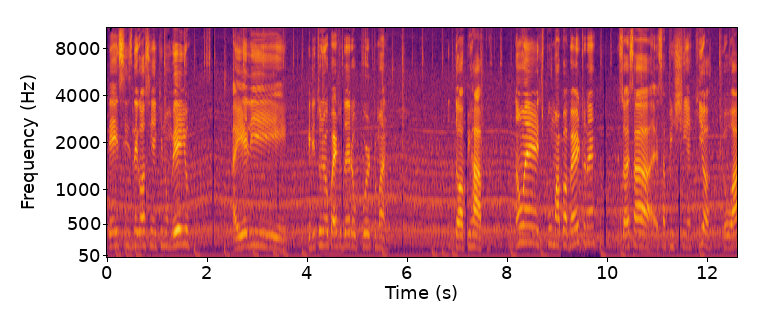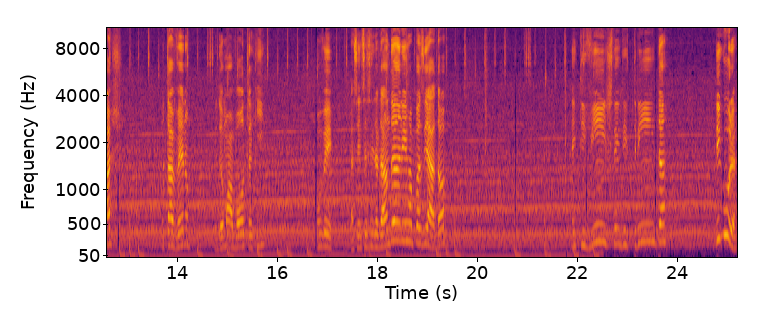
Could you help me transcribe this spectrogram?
Tem esses negocinhos aqui no meio. Aí ele... Aquele túnel perto do aeroporto, mano top, rapa. Não é tipo um mapa aberto, né? É só essa, essa pistinha aqui, ó. Eu acho. Tu tá vendo? Eu dei uma volta aqui. Vamos ver. A 160 tá andando, hein, rapaziada, ó. 120, 130. Segura.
